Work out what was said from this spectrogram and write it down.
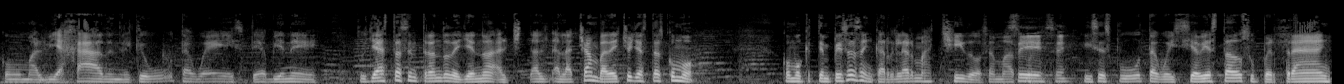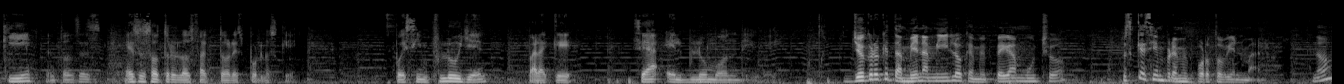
como mal viajado, en el que, puta, güey, este, viene, pues ya estás entrando de lleno al a la chamba. De hecho, ya estás como, como que te empiezas a encarrilar más chido, o sea, más... Sí, sí. Y dices, puta, güey, si había estado súper tranqui. Entonces, eso es otro de los factores por los que, pues, influyen para que sea el Blue Monday, güey. Yo creo que también a mí lo que me pega mucho, pues que siempre me porto bien mal, güey, ¿no?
